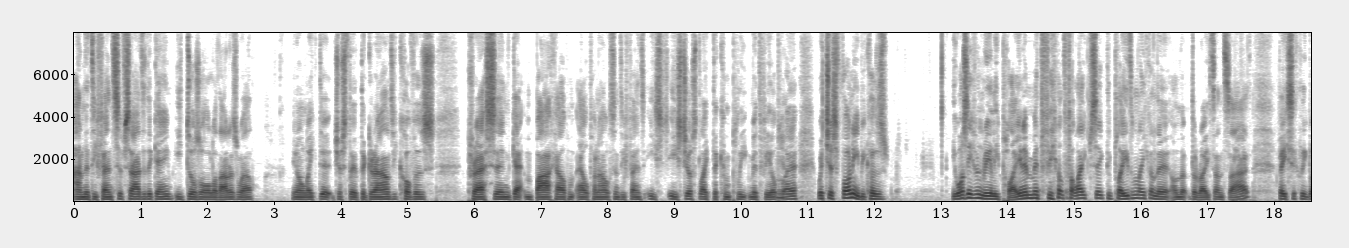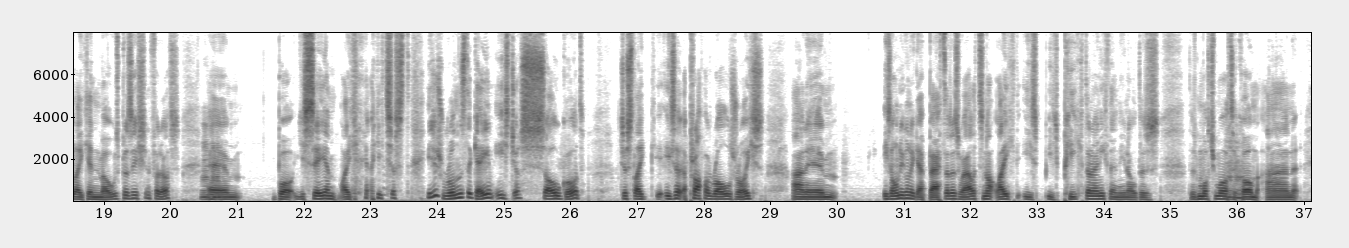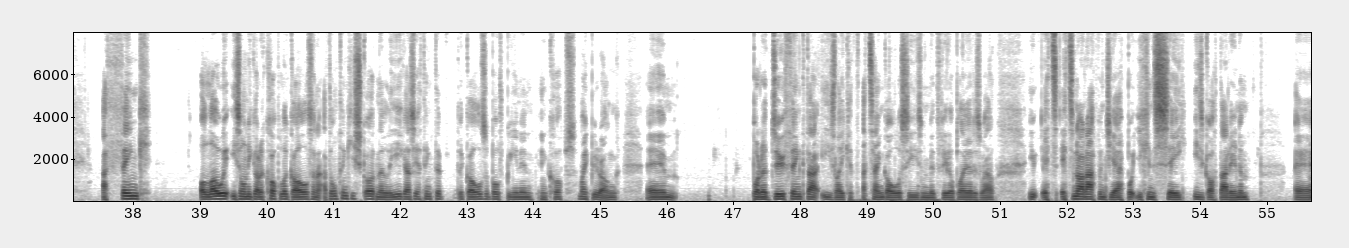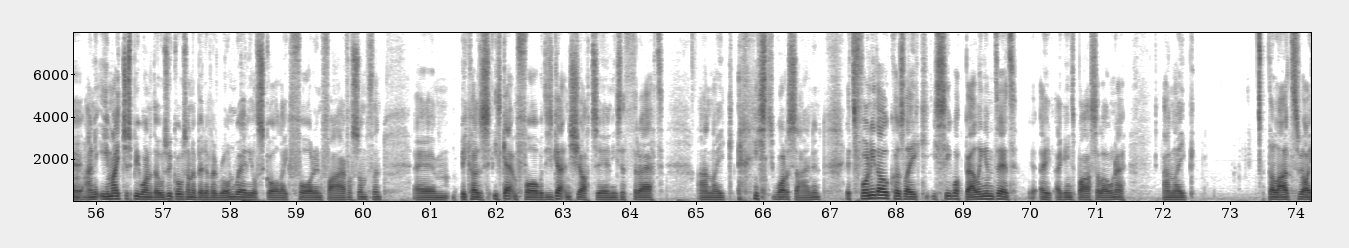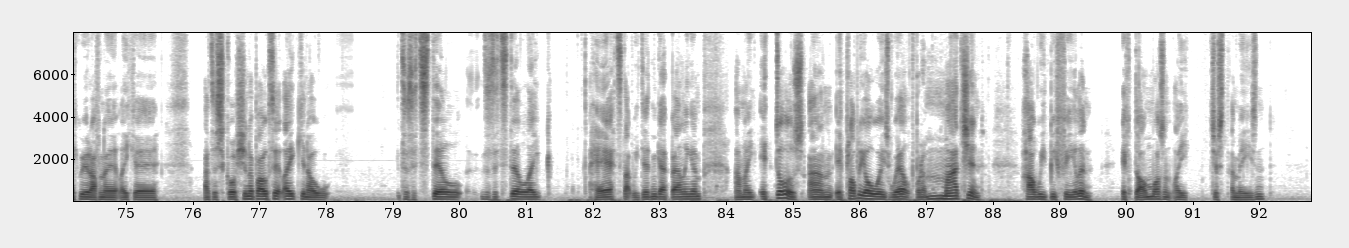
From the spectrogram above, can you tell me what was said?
And the defensive side of the game, he does all of that as well. You know, like, the just the, the ground he covers, pressing, getting back, helping, helping out in defence. He's, he's just, like, the complete midfield player, which is funny because he wasn't even really playing in midfield for Leipzig. They played him like on the on the, the right hand side, basically like in Mo's position for us. Um, but you see him like he just he just runs the game. He's just so good, just like he's a, a proper Rolls Royce, and um, he's only going to get better as well. It's not like he's he's peaked or anything. You know, there's there's much more to come, and I think although he's only got a couple of goals, and I don't think he's scored in the league, as I think the, the goals are both being in, in cups. Might be wrong. Um, but I do think that he's like a, a 10 goal a season midfield player as well. It's it's not happened yet, but you can see he's got that in him. Uh, And he might just be one of those who goes on a bit of a run where he'll score like four and five or something. Um, because he's getting forward, he's getting shots in, he's a threat and like he's what a signing. It's funny though because like you see what Bellingham did against Barcelona, and like the lads were like we were having a like a a discussion about it. Like you know, does it still does it still like hurt that we didn't get Bellingham? I'm like it does, and it probably always will. But imagine how we'd be feeling if Dom wasn't like just amazing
